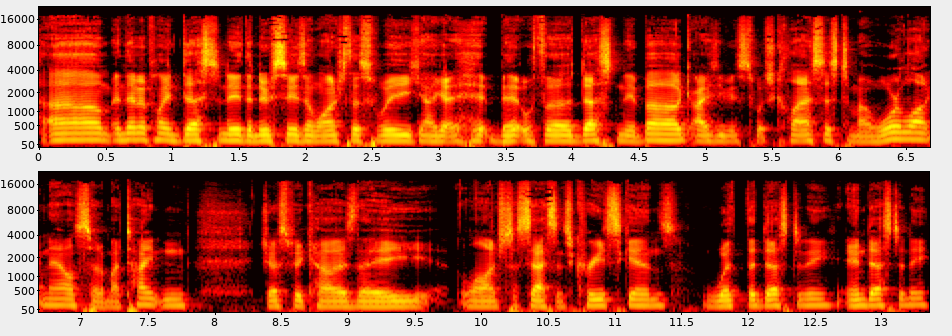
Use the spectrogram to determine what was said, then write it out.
Um, and then I'm playing Destiny. The new season launched this week. I got hit bit with a Destiny bug. I even switched classes to my Warlock now instead of my Titan, just because they launched Assassin's Creed skins with the Destiny in Destiny,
